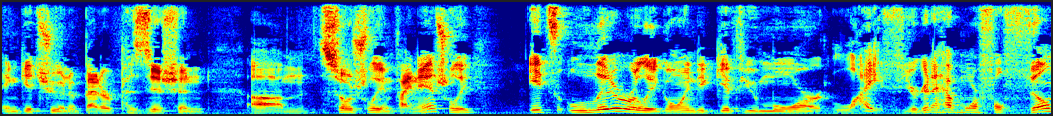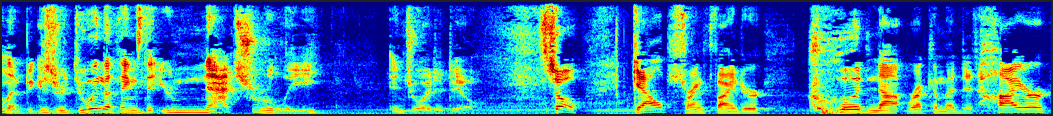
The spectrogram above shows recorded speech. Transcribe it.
and get you in a better position um, socially and financially, it's literally going to give you more life. You're going to have more fulfillment because you're doing the things that you naturally enjoy to do. So, Gallup Strength Finder could not recommend it higher.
